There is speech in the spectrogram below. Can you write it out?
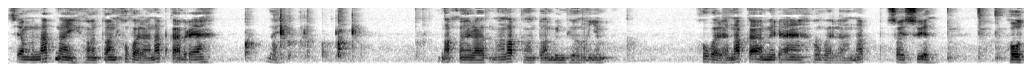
Xem nắp này hoàn toàn không phải là nắp camera. Đây. Nắp này là nắp hoàn toàn bình thường anh em không phải là nắp camera không phải là nắp soi xuyên. Hột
